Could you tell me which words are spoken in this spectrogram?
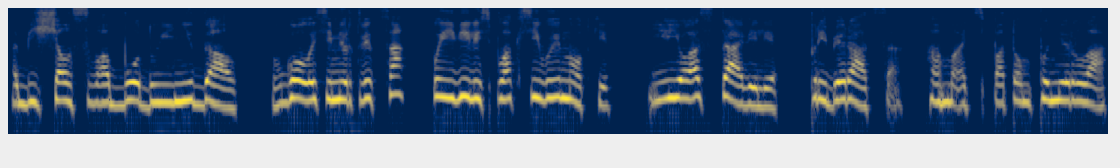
Обещал свободу и не дал. В голосе мертвеца появились плаксивые нотки. Ее оставили прибираться, а мать потом померла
